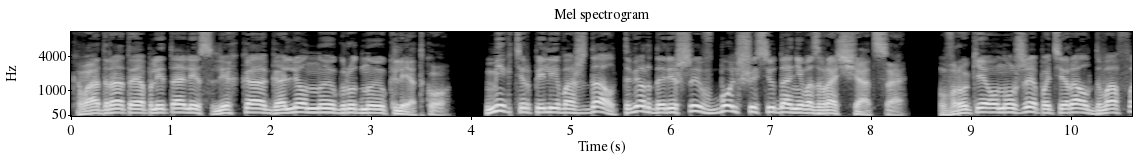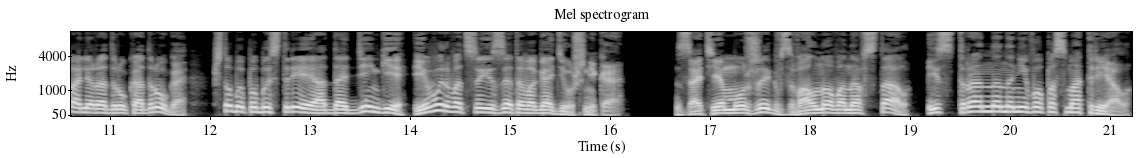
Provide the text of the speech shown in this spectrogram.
Квадраты оплетали слегка оголенную грудную клетку. Миг терпеливо ждал, твердо решив больше сюда не возвращаться. В руке он уже потирал два фалера друг от друга, чтобы побыстрее отдать деньги и вырваться из этого гадюшника. Затем мужик взволнованно встал и странно на него посмотрел.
